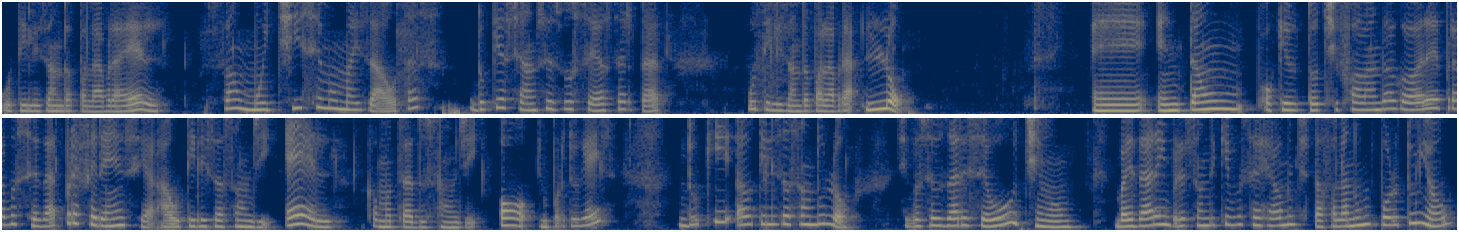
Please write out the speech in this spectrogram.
utilizando a palavra ele são muitíssimo mais altas do que as chances você acertar utilizando a palavra lo. É, então, o que eu estou te falando agora é para você dar preferência à utilização de ele como tradução de o em português do que a utilização do lo. Se você usar esse último, vai dar a impressão de que você realmente está falando um portunhol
